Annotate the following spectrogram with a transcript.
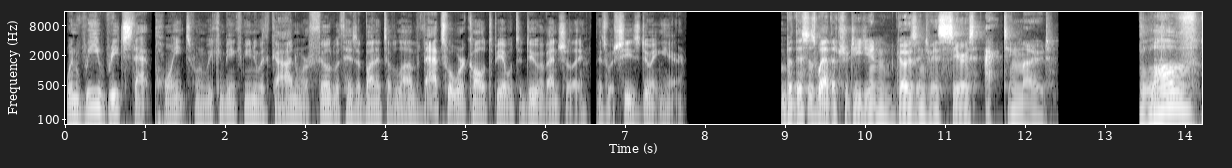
When we reach that point, when we can be in communion with God and we're filled with his abundance of love, that's what we're called to be able to do eventually, is what she's doing here. But this is where the tragedian goes into his serious acting mode. Love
